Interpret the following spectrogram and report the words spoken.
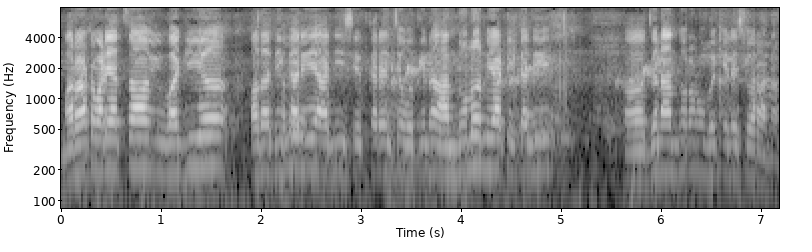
मराठवाड्याचा विभागीय पदाधिकारी आणि शेतकऱ्यांच्या वतीनं आंदोलन या ठिकाणी जनआंदोलन उभं केल्याशिवाय राहणार.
